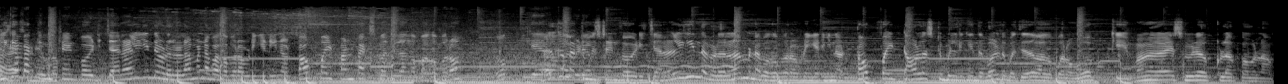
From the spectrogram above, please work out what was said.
Welcome back to mister Infovative channel இந்த வீடியோவில் நம்ம என்ன பார்க்க போறோம் அப்படின்னு கேட்டீங்கன்னா டாப் ஃபைவ் ஃபன் ஃபேக்ட்ஸ் பத்தி தாங்க பார்க்க போறோம். Okay welcome back to mister Infovative channel இந்த வீடியோவில் நம்ம என்ன பார்க்க போறோம் அப்படின்னு கேட்டீங்கன்னா டாப் ஃபைவ் டாலஸ்ட் பில்டிங் இந்த வேர்ல்டு பத்தி தான் பார்க்க போறோம். ஓகே வாங்க guys வீடியோக்குள்ள போகலாம்.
